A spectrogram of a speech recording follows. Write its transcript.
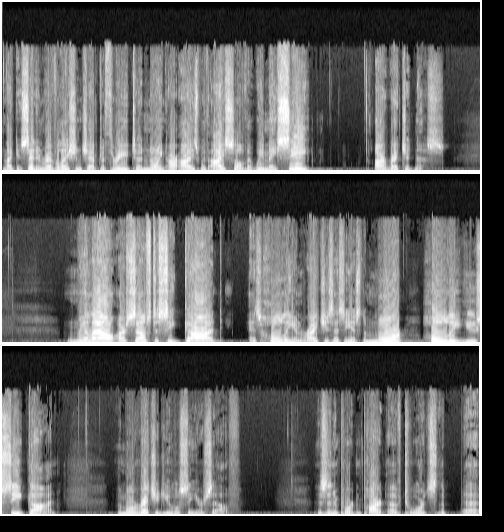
like it said in Revelation chapter 3 to anoint our eyes with eye salve that we may see our wretchedness. When we allow ourselves to see God as holy and righteous as He is, the more holy you see God, the more wretched you will see yourself. This is an important part of towards the uh,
